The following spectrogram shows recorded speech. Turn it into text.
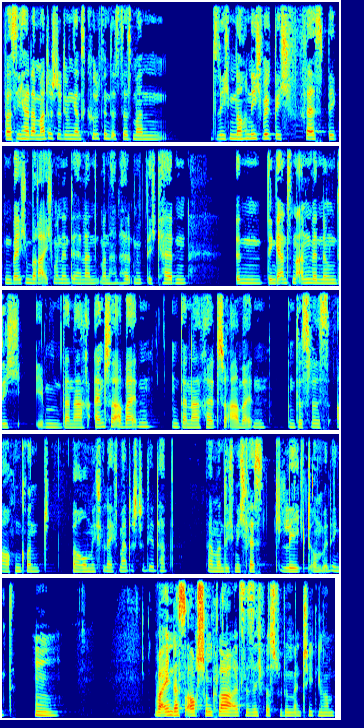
was ich halt am Mathestudium ganz cool finde, ist, dass man sich noch nicht wirklich festlegt, in welchem Bereich man hinterher landet. Man hat halt Möglichkeiten, in den ganzen Anwendungen sich eben danach einzuarbeiten und danach halt zu arbeiten. Und das ist auch ein Grund, warum ich vielleicht Mathe studiert habe, weil man sich nicht festlegt unbedingt. Hm. War Ihnen das auch schon klar, als Sie sich fürs Studium entschieden haben?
